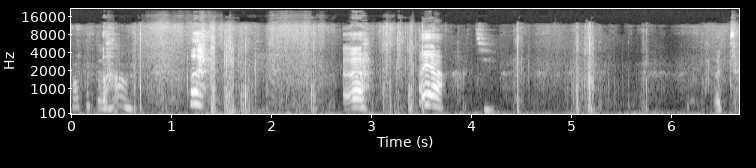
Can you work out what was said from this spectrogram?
아프잖아. 아야! 으차.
